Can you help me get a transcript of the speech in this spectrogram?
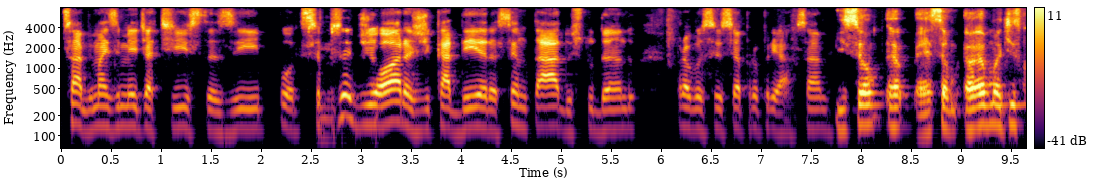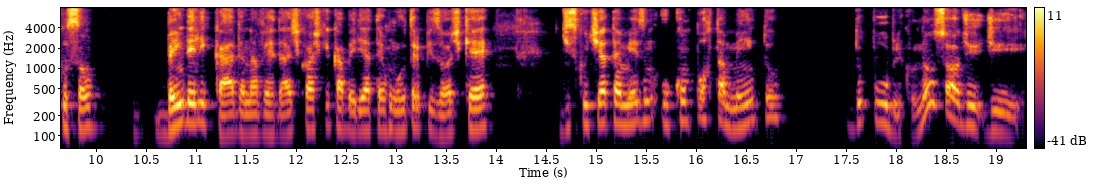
sabe, mais imediatistas e pô, você precisa de horas de cadeira, sentado, estudando para você se apropriar, sabe? Isso é, é, essa é uma discussão bem delicada, na verdade, que eu acho que caberia até um outro episódio, que é discutir até mesmo o comportamento do público, não só de, de,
